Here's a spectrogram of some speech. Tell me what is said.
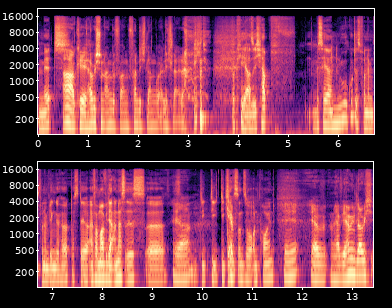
Mit. Ah, okay, habe ich schon angefangen. Fand ich langweilig leider. Echt? Okay, also ich habe bisher nur Gutes von dem, von dem Ding gehört, dass der einfach mal wieder anders ist. Äh, Ja. Die, die, die Gags und so on point. Äh, Ja, ja, wir haben ihn, glaube ich,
